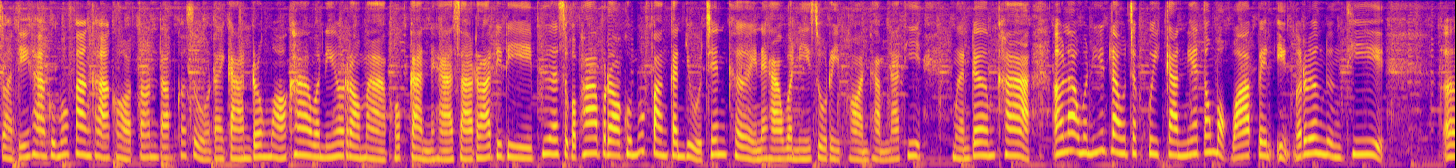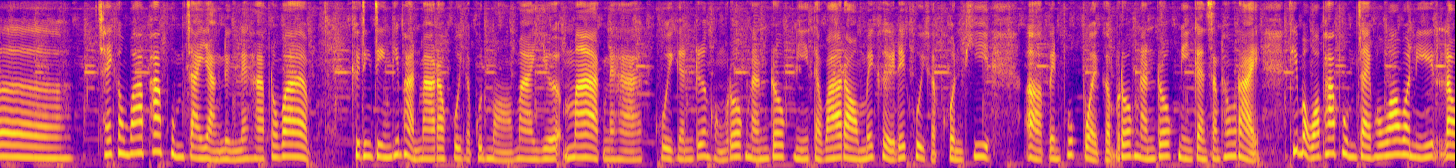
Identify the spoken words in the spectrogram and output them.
สวัสดีค่ะ คุณผู้ฟังค่ะขอต้อนรับเข้าสู่รายการโรงหมอค่ะวันนี้เรามาพบกันนะคะ สาระดีๆ เพื่อสุขภาพรอคุณผู้ฟังกันอยู่เช่นเคยนะคะ วันนี้สุริพรทำหน้าที่เหมือนเดิมค่ะ เอาละวันนี้เราจะคุยกันเนี่ยต้องบอกว่าเป็นอีกเรื่องหนึ่งที่ ใช้คำว่าภาคภูมิใจอย่างหนึ่งนะคะ เพราะว่าคือจริง ๆ ที่ผ่านมาเราคุยกับคุณหมอมาเยอะมากนะคะ คุยกันเรื่องของโรคนั้นโรคนี้ แต่ว่าเราไม่เคยได้คุยกับคนที่เอ่อเป็นผู้ป่วยกับโรคนั้นโรคนี้กันสักเท่าไหร่ ที่บอกว่าภาคภูมิใจเพราะว่าวันนี้เรา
